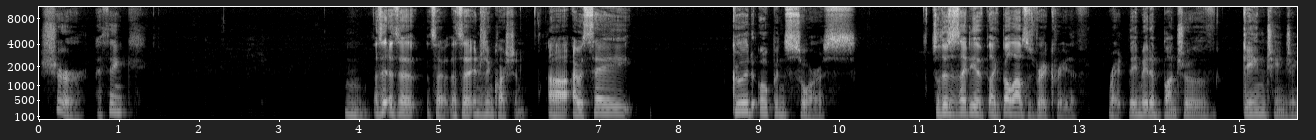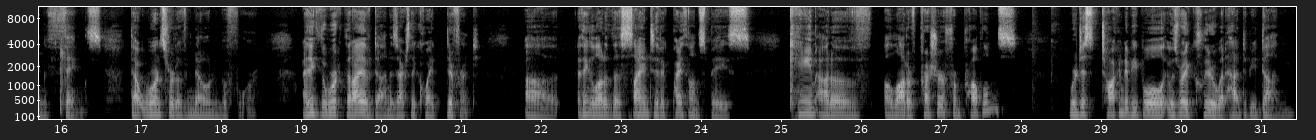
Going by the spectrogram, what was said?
Sure. I think Hmm. That's a, it's a, it's a that's an interesting question. Uh, I would say good open source. So there's this idea of like Bell Labs was very creative, right? They made a bunch of game-changing things that weren't sort of known before. I think the work that I have done is actually quite different. Uh, I think a lot of the scientific Python space came out of a lot of pressure from problems. We're just talking to people. It was very clear what had to be done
